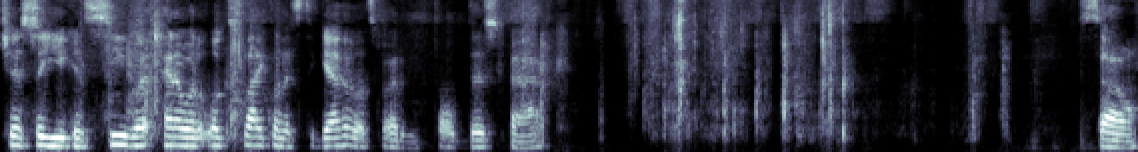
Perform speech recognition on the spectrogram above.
just so you can see what kind of what it looks like when it's together, let's go ahead and fold this back. So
